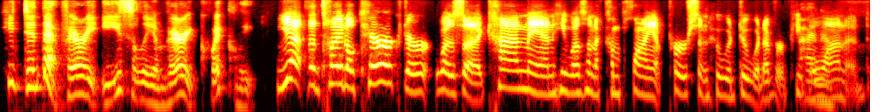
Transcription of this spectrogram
He did that very easily and very quickly. Yet the title character was a con man. He wasn't a compliant person who would do whatever people wanted.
